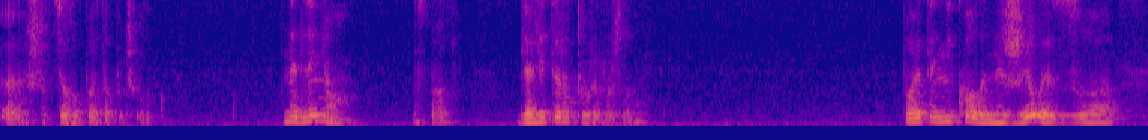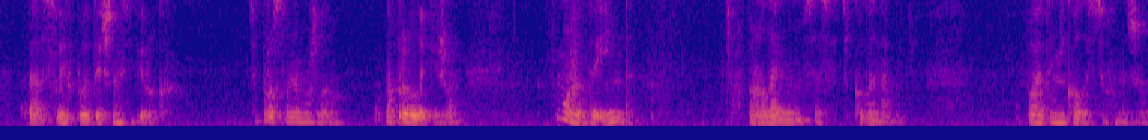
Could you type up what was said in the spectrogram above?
е, щоб цього поета почули. Не для нього, насправді. Для літератури важливо. Поети ніколи не жили з е, своїх поетичних збірок. Це просто неможливо. На превеликий жаль. Може, де-інде, паралельному всесвіті коли-небудь. Поети ніколи з цього не жили.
